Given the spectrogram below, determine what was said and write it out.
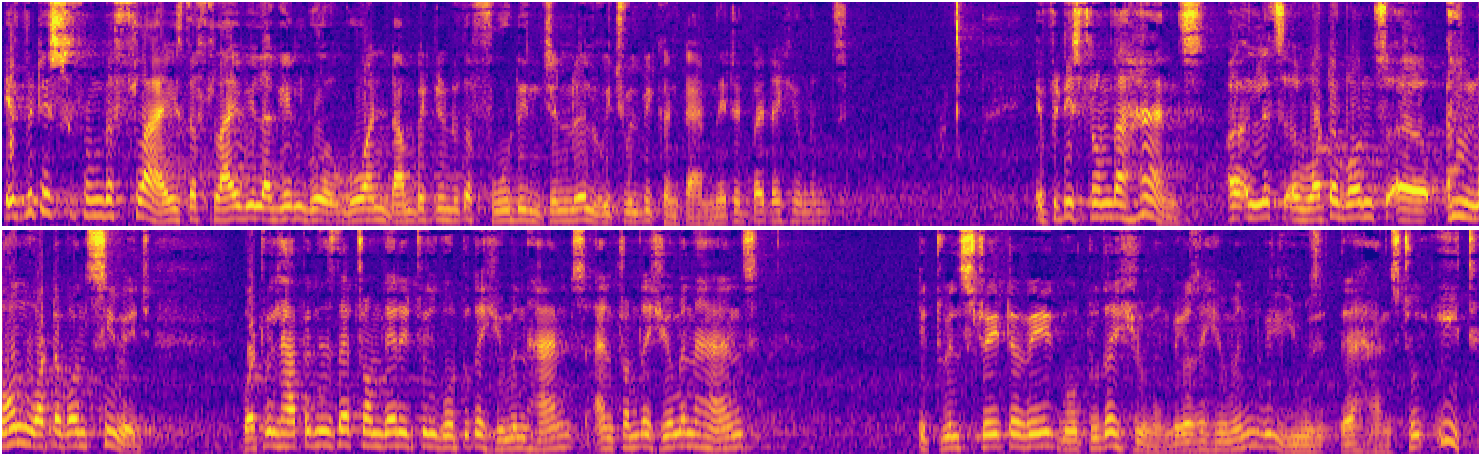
if it is from the flies, the fly will again go, go and dump it into the food in general, which will be contaminated by the humans. If it is from the hands, uh, let's uh, waterborne, uh, non-waterborne sewage, what will happen is that from there it will go to the human hands, and from the human hands, it will straight away go to the human because the human will use their hands to eat,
